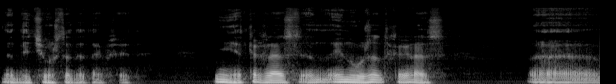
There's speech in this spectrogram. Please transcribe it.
для чего же тогда так все это? Нет, как раз и нужно это как раз э,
